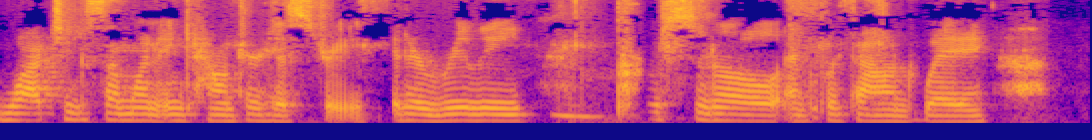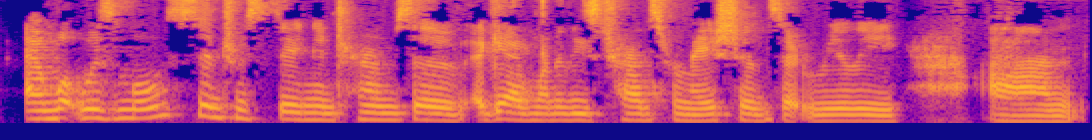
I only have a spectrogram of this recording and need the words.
watching someone encounter history in a really personal and profound way. And what was most interesting in terms of, again, one of these transformations that really um,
